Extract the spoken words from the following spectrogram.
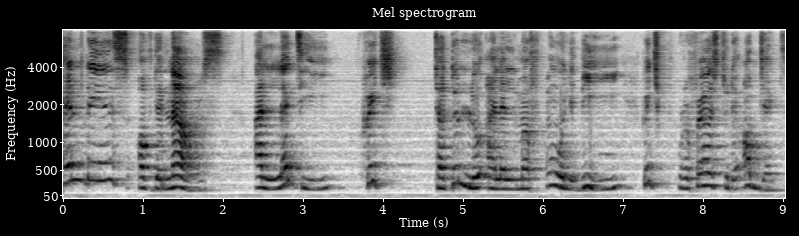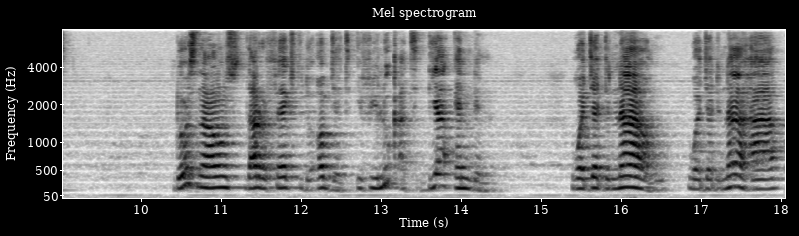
endings of the nouns التي which تدل على المفعول به which refers to the object, those nouns that refers to the object, if you look at their ending, wajadnahu, wajadnaha,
